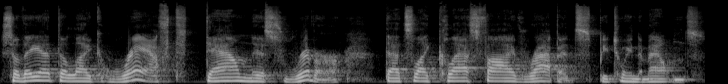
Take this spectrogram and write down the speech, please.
so they had to like raft down this river that's like class five rapids between the mountains.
